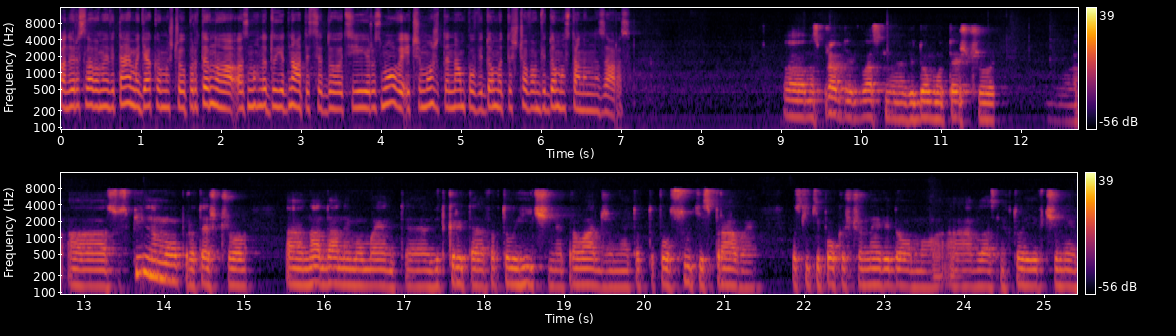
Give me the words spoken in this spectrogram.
Пане Ярославе, ми вітаємо. Дякуємо, що оперативно змогли доєднатися до цієї розмови. І чи можете нам повідомити, що вам відомо станом на зараз? Е, Насправді, власне, відомо те, що е, Суспільному про те, що е, на даний момент е, відкрите фактологічне провадження, тобто по суті справи, оскільки поки що невідомо, власне, хто її вчинив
